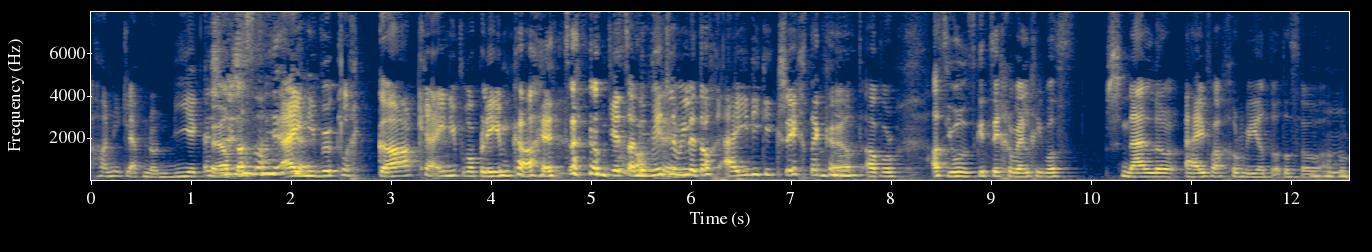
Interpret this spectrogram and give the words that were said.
Habe ich glaube noch nie gehört, das dass noch nie eine wirklich gar keine Probleme gehabt hat. Und jetzt habe ich Okay. mittlerweile doch einige Geschichten gehört. Aber, also ja, es gibt sicher welche, wo es schneller, einfacher wird oder so. Mhm. Aber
